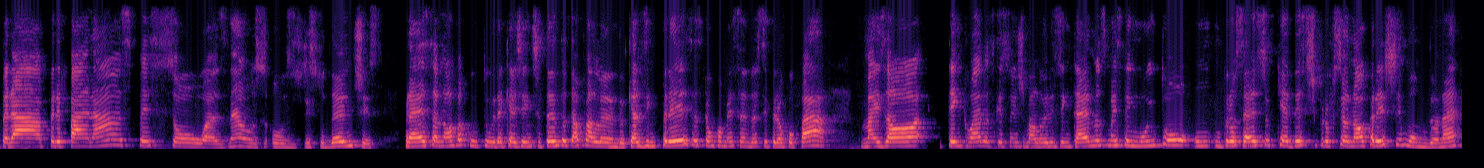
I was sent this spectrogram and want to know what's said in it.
para preparar as pessoas, né, os, os estudantes, para essa nova cultura que a gente tanto está falando, que as empresas estão começando a se preocupar, mas ó, tem, claro, as questões de valores internos, mas tem muito um, um processo que é deste profissional para este mundo, né?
